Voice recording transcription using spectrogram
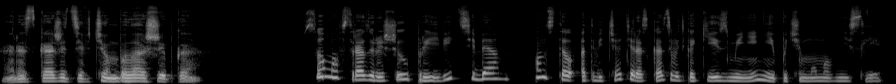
«Расскажите, в чем была ошибка?» Сомов сразу решил проявить себя. Он стал отвечать и рассказывать, какие изменения и почему мы внесли.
